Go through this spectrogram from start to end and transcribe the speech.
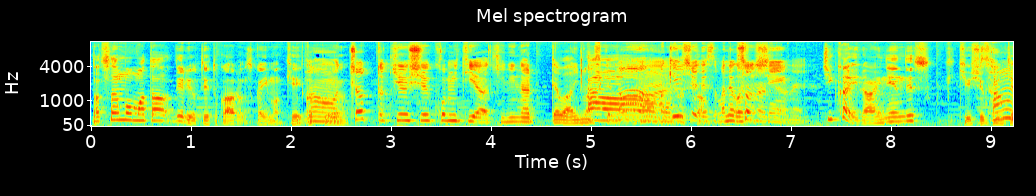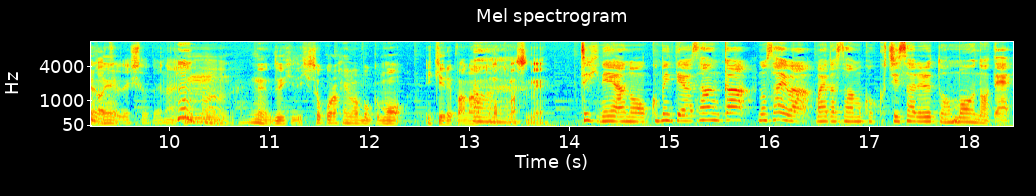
夏さんもまた出る予定とかあるんですか？今計画。ちょっと九州コミティア気になってはいますけど。九州ですもんねご出身。ね。次回来年です九州コミ3ティアね月でしたっけね、うん。ねぜひぜひそこら辺は僕も行ければなと思ってますね。ぜひねあのコミティア参加の際は前田さんも告知されると思うので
